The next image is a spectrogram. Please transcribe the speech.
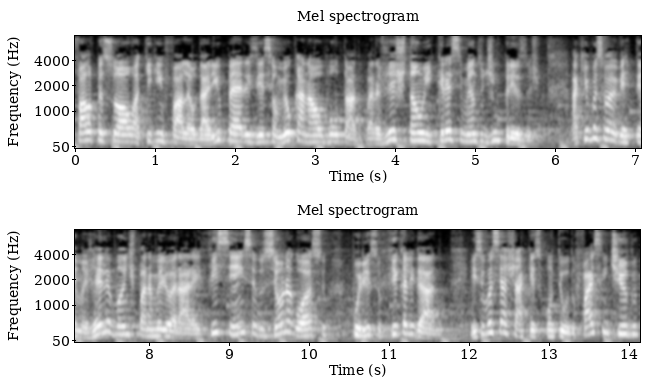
Fala pessoal, aqui quem fala é o Dario Pérez e esse é o meu canal voltado para gestão e crescimento de empresas. Aqui você vai ver temas relevantes para melhorar a eficiência do seu negócio, por isso fica ligado. E se você achar que esse conteúdo faz sentido,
